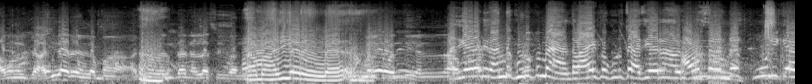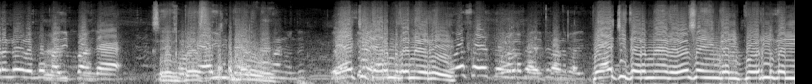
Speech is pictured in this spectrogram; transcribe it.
அவங்களுக்கு அதிகாரம் இல்லம்மா. அதிகாரம் இருந்தா நல்லா செய்வாங்க. ஆமா அதிகாரம் இல்ல. அவங்களே வந்து எல்லாம் அதிகாரி வந்து கொடுக்குமே. அந்த வாய்ப்பை கொடுத்து அதிகாரம் அவங்க அவருக்கு வந்து கூலிக்காரங்க ரொம்ப மதிப்பாங்க. சரி பேச்சு திறமை தானே பேச்சு திறமை விவசாயங்கள் பொருள்கள்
